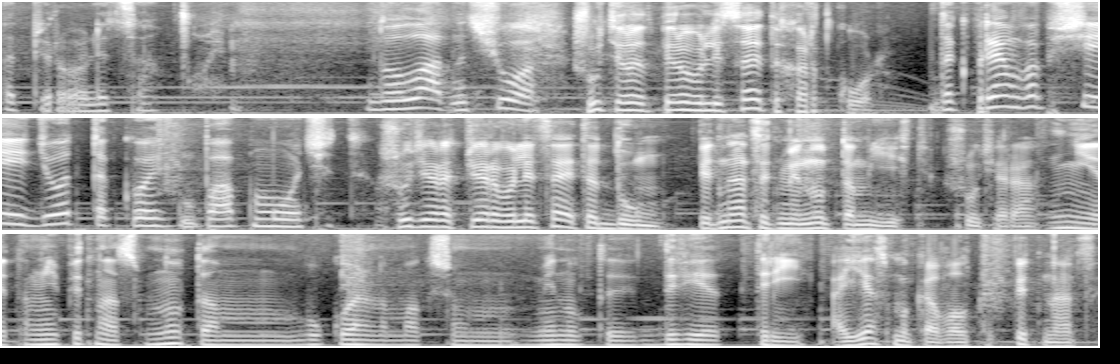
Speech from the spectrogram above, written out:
от первого лица. Да ладно, чё? Шутер от первого лица это хардкор. Так прям вообще идет такой баб мочит. Шутер от первого лица — это Doom. 15 минут там есть шутера. Нет, там не 15 минут, там буквально максимум минуты 2-3. А я смаковал как 15.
